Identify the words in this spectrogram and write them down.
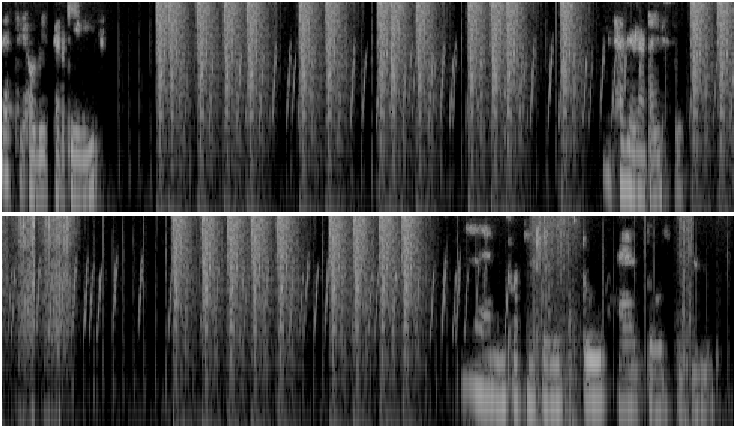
Let's see how big that cave is. It has hidden tiles too. And unfortunately, this too has those mechanisms.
